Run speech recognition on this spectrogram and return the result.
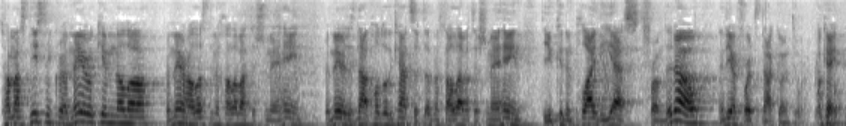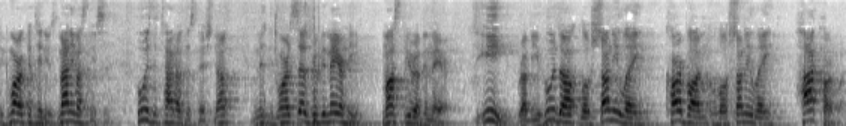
Nisnik Rameir does not hold to the concept of Michalavat Shmehain that you can imply the yes from the no, and therefore it's not going to work. Okay, the Gemara continues. Mani Masnisin. Who is the time of this Mishnah? The Gemara says Rabbi Meir he must be Rabbi Meir. The E Rabbi Yehuda lo shani le karban lo shani le ha karban.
